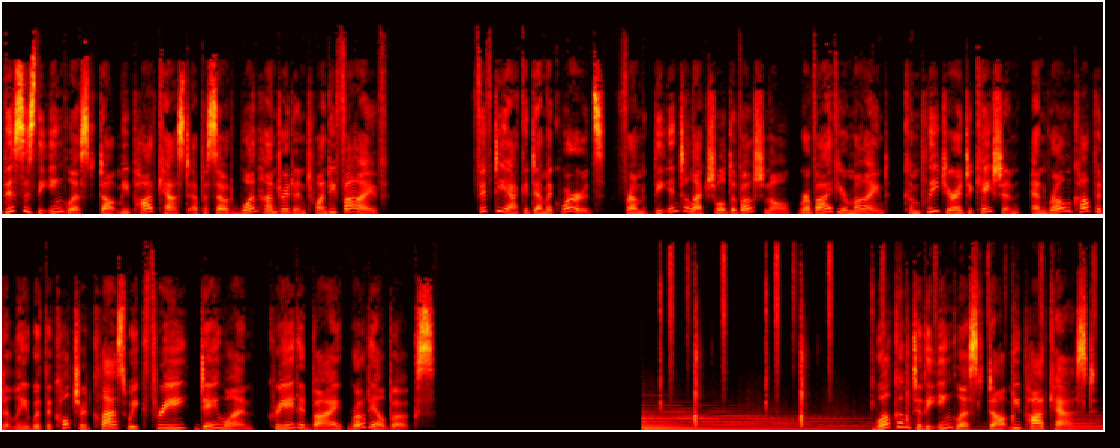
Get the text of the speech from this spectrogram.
This is the Englist.me podcast episode 125. 50 academic words from the intellectual devotional Revive Your Mind, Complete Your Education, and Roam Confidently with the Cultured Class Week 3, Day 1, created by Rodale Books. Welcome to the Englist.me podcast.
